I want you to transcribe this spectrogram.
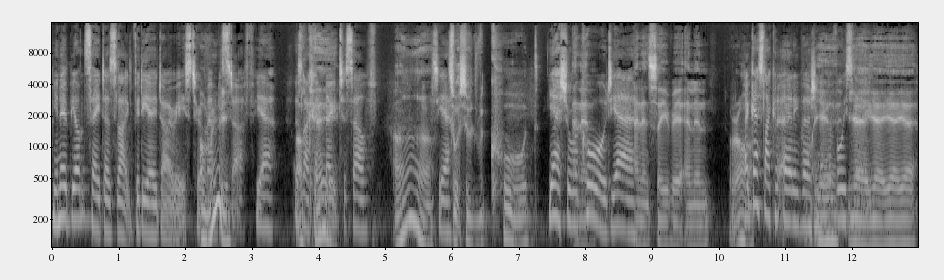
You know, Beyonce does like video diaries to Oh, remember really? stuff. Yeah. It's like a note to self. Ah, So, yeah. So she would record. Yeah, she'll and then- record, yeah. and then save it, and then. Roll. I guess like an early version yeah, of a voice yeah, note. yeah, yeah, yeah. yeah.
